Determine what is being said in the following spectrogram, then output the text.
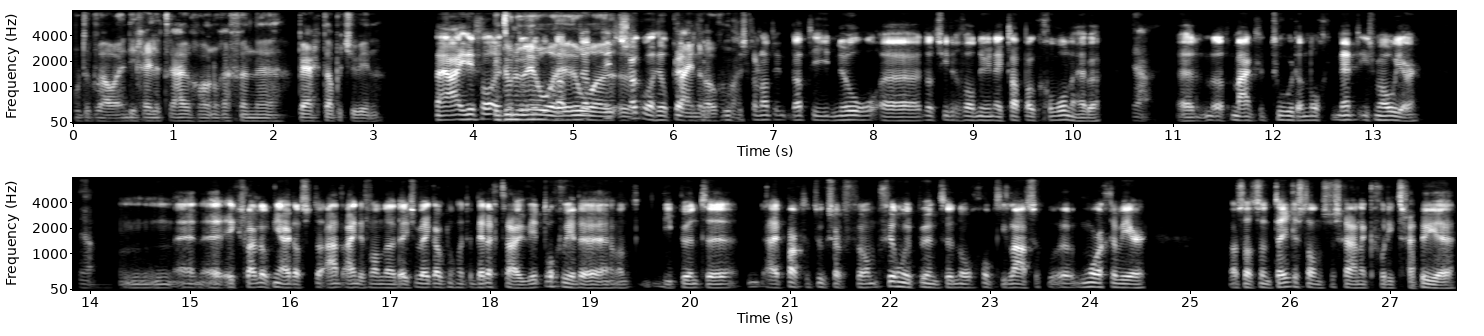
Moet ook wel in die gele trui gewoon nog even een bergtappetje winnen. Nou ja, in ieder geval. Ik doe nu heel, dat, heel, dat, dat is ook wel heel prettig. erover, Het is gewoon dat, dat die nul, uh, dat ze in ieder geval nu een etappe ook gewonnen hebben. Ja. Uh, dat maakt de Tour dan nog net iets mooier. Ja. Mm, en uh, ik sluit ook niet uit dat ze aan het einde van deze week ook nog met de bergtrui weer toch weer de, want die punten, hij pakt natuurlijk straks veel, veel meer punten nog op die laatste morgen weer als dat zijn tegenstanders waarschijnlijk voor die trui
